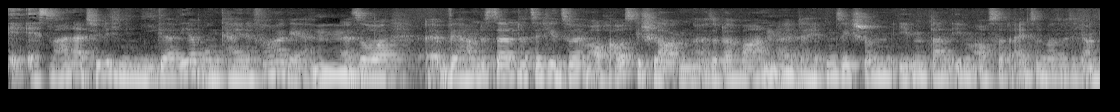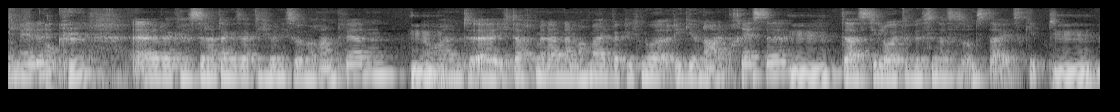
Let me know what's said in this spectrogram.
Es war natürlich eine mega Werbung, keine Frage. Mhm. Also wir haben das dann tatsächlich in Surheim auch ausgeschlagen. Also da waren, mhm. da hätten sich schon eben dann eben auch Sat 1 und was weiß ich angemeldet. Okay. Äh, der Christian hat dann gesagt, ich will nicht so überrannt werden. Mhm. Und äh, ich dachte mir dann, dann machen wir halt wirklich nur Regionalpresse, mhm. dass die Leute wissen, dass es uns da jetzt gibt. Mhm.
